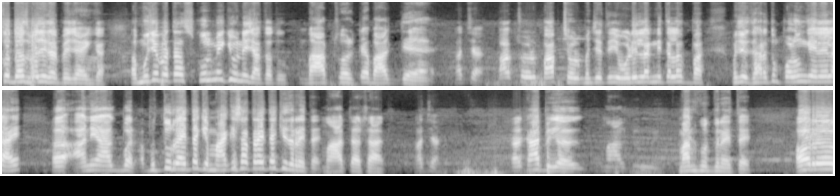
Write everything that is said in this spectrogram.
को दस बजे घर पे जाएगा। अब मुझे बता स्कूल में क्यों नहीं जाता तू? बाप छोड़ते बाध्य है। अच्छा बाप छोड बाप छोड म्हणजे ते वडिलांनी त्याला बा- म्हणजे घरातून पळून गेलेला आहे अ, आणि अकबर. अब तू रहता की माँ के साथ रहता है किधर रहता है माता साथ अच्छा. अ, कहाँ पे अ, में रहता है और अ,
